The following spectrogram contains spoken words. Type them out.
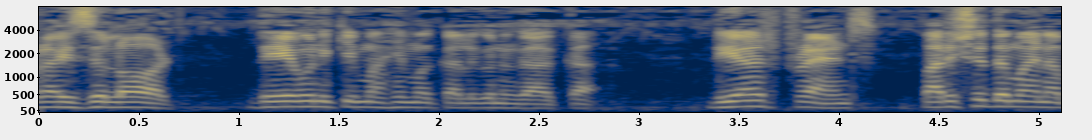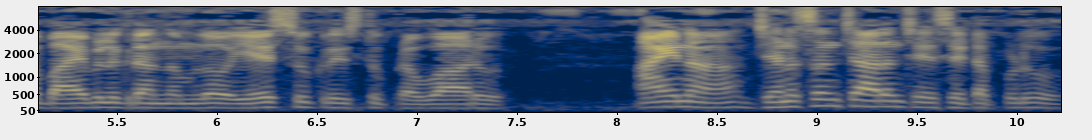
ప్రైజ్ లాడ్ దేవునికి మహిమ కలుగునుగాక. డియర్ ఫ్రెండ్స్ పరిశుద్ధమైన బైబిల్ గ్రంథంలో యేసుక్రీస్తు ప్రభువారు ఆయన జనసంచారం చేసేటప్పుడు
